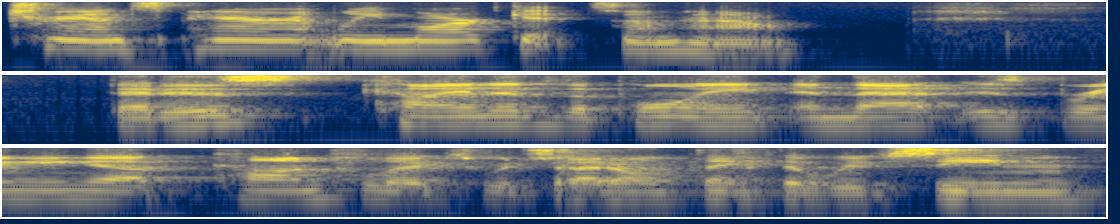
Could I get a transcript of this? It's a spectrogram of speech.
transparently market somehow that is kind of the point, and that is bringing up conflict, which I don't think that we've seen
